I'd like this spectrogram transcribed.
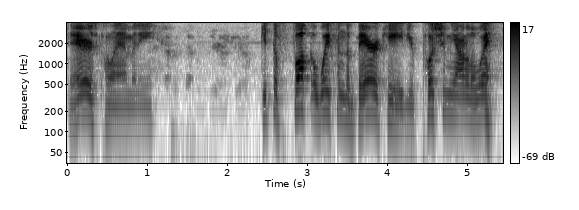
there's Calamity. Seven seven zero two. Get the fuck away from the barricade. You're pushing me out of the way.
